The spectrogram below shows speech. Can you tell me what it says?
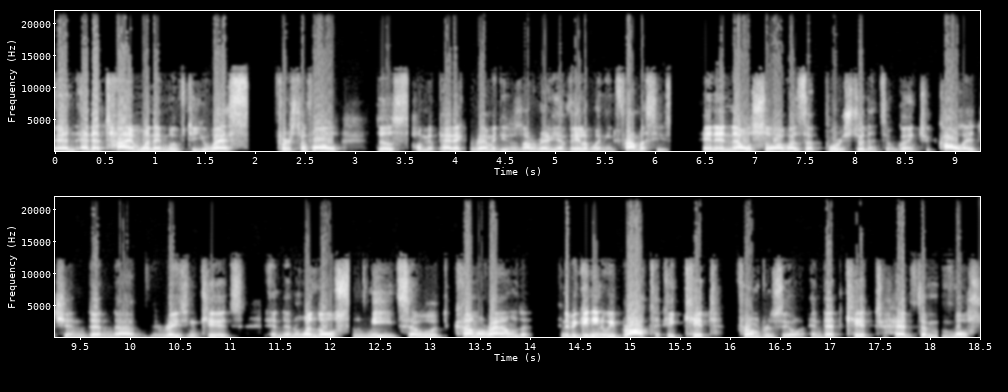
And at that time, when I moved to U.S., first of all, those homeopathic remedies was not already available in pharmacies. And then also, I was a poor student. I'm going to college and then uh, raising kids. And then when those needs uh, would come around, in the beginning, we brought a kit from Brazil, and that kit had the most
